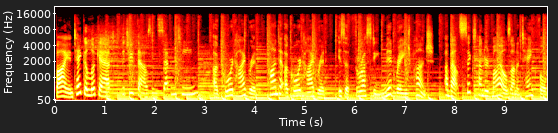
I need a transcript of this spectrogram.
by and take a look at the 2017 Accord Hybrid. Honda Accord Hybrid is a thrusty mid-range punch, about 600 miles on a tank full,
